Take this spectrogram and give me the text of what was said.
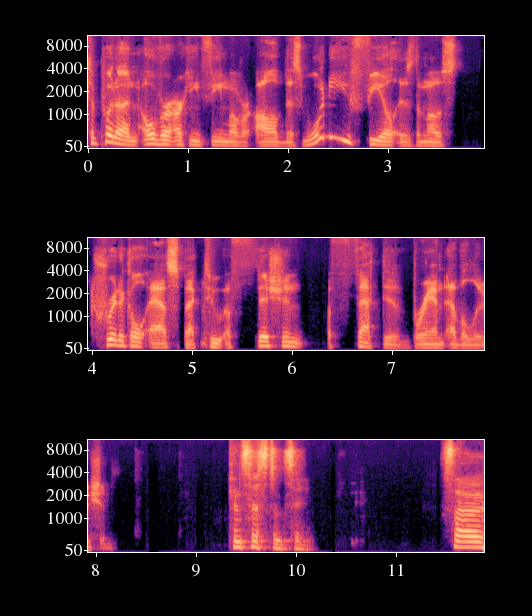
To put an overarching theme over all of this, what do you feel is the most critical aspect to efficient, effective brand evolution? Consistency. So,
